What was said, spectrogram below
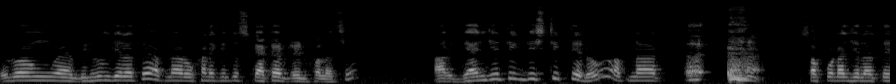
এবং বীরভূম জেলাতে আপনার ওখানে কিন্তু স্ক্যাটার্ড রেনফল আছে। আর গ্যাঞ্জেটিক ডিস্ট্রিক্টেরও আপনার সবকটা জেলাতে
